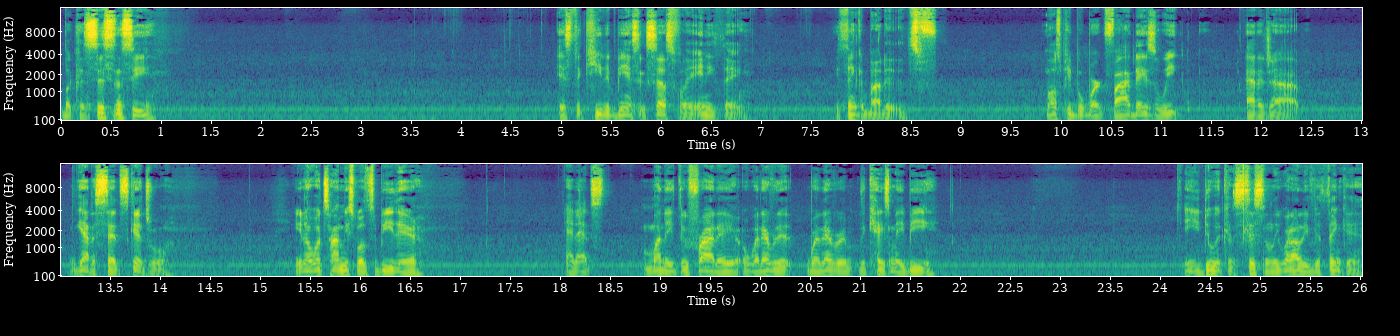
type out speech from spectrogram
But consistency is the key to being successful in anything. You think about it, it's most people work 5 days a week at a job. You got a set schedule. You know what time you're supposed to be there. And that's Monday through Friday or whatever the, whatever the case may be. And you do it consistently without even thinking.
